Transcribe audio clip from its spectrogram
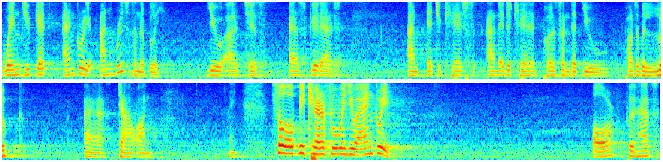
when you get angry unreasonably, you are just as good as an educated, an educated person that you possibly look uh, down on. So be careful when you are angry. Or perhaps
